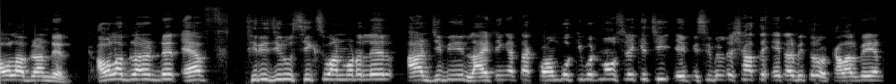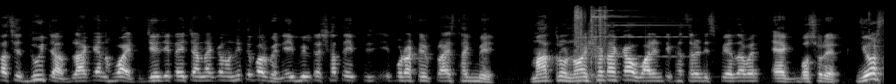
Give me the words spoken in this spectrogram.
আওলা ব্র্যান্ডের। আওলা ব্র্যান্ডের F three zero six one মডেলের আট জিবি লাইটিং একটা কম্বো কিবোর্ড মাউস রেখেছি। এই পিসি বিল্ডের সাথে এটার ভিতরেও কালার ভেরিয়েন্ট আছে দুইটা ব্ল্যাক অ্যান্ড হোয়াইট যে যেটাই চান না কেন নিতে পারবেন। এই বিলটার সাথে এই প্রোডাক্টের প্রাইস থাকবে মাত্র নয়শো টাকা। ওয়ারেন্টি ফ্যাসিলিটিস পেয়ে যাবেন এক বছরের। ভিউয়ার্স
